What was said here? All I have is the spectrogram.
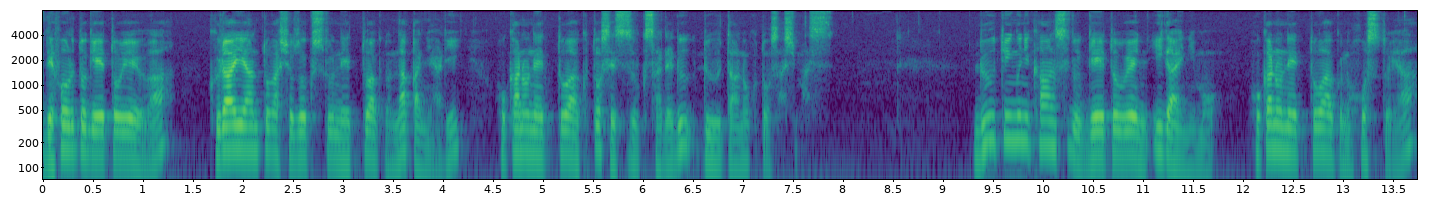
デフォルトゲートウェイは、クライアントが所属するネットワークの中にあり、他のネットワークと接続されるルーターのことを指します。ルーティングに関するゲートウェイ以外にも、他のネットワークのホストや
